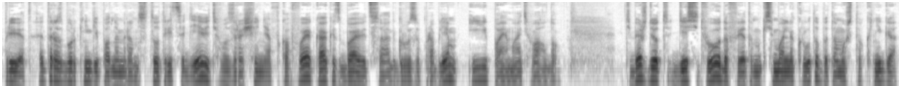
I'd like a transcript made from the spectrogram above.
Привет, это разбор книги под номером 139 «Возвращение в кафе. Как избавиться от груза проблем и поймать волну». Тебя ждет 10 выводов, и это максимально круто, потому что книга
